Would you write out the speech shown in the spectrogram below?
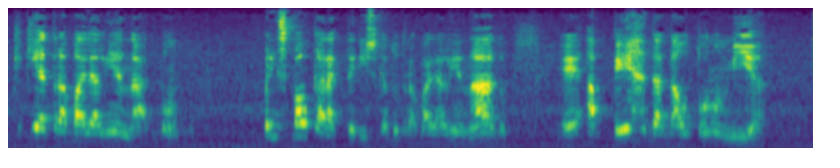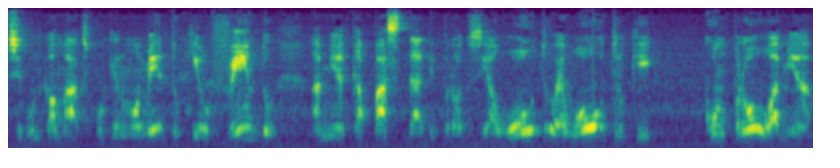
O que é trabalho alienado? Bom, a principal característica do trabalho alienado é a perda da autonomia segundo Karl Marx, porque no momento que eu vendo a minha capacidade de produzir ao outro, é o outro que comprou a minha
